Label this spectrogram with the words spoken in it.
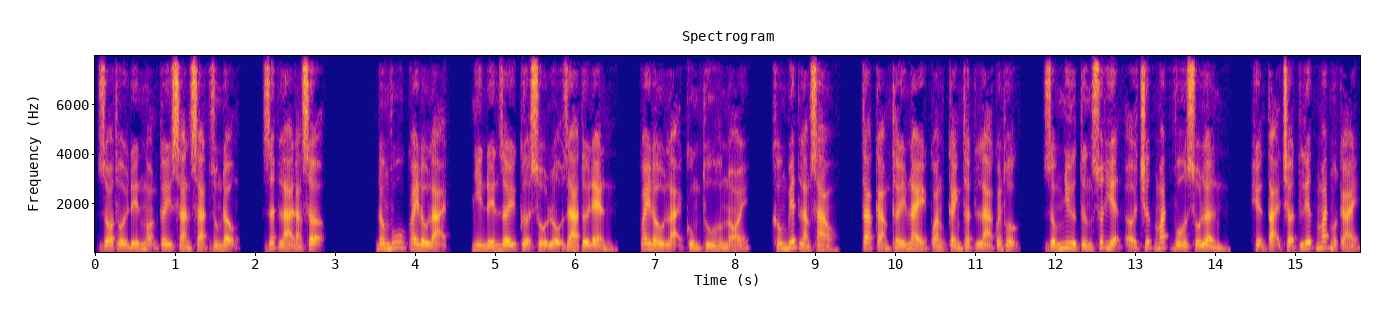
gió thổi đến ngọn cây sàn sạt rung động, rất là đáng sợ. Đông Vũ quay đầu lại, nhìn đến giấy cửa sổ lộ ra tới đèn, quay đầu lại cùng Thu Hồng nói, không biết làm sao, ta cảm thấy này quang cảnh thật là quen thuộc, giống như từng xuất hiện ở trước mắt vô số lần, hiện tại chợt liếc mắt một cái,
